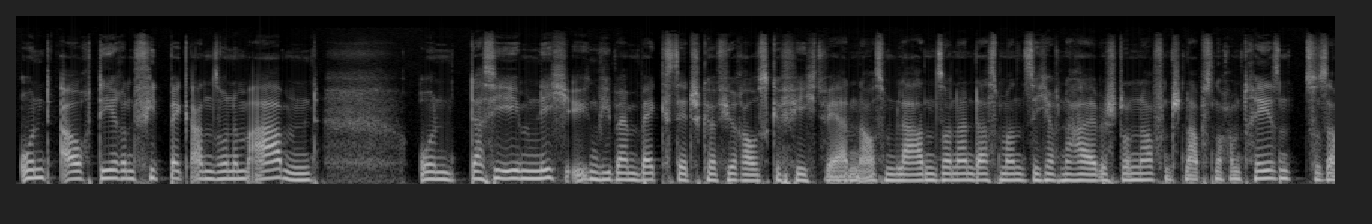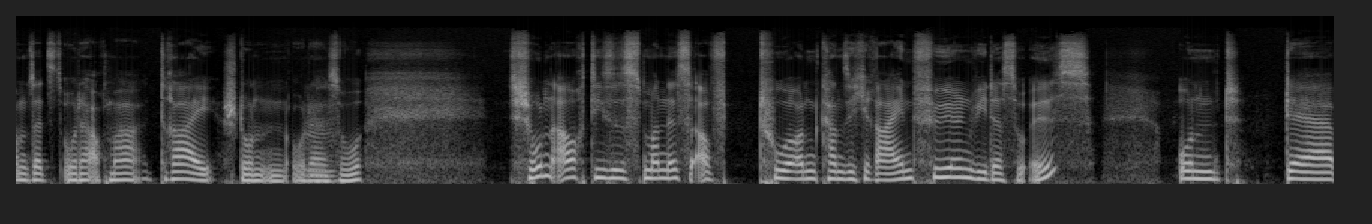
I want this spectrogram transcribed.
und auch deren Feedback an so einem Abend. Und dass sie eben nicht irgendwie beim Backstage-Curfew rausgefegt werden aus dem Laden, sondern dass man sich auf eine halbe Stunde auf den Schnaps noch am Tresen zusammensetzt oder auch mal drei Stunden oder mhm. so. Schon auch dieses, man ist auf Tour und kann sich reinfühlen, wie das so ist. Und der,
